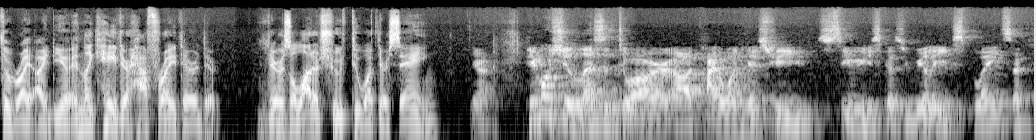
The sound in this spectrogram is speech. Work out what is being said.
the right idea. And like, hey, they're half right. There there there's a lot of truth to what they're saying. Yeah, people should listen to our uh, Taiwan history series because it really explains the,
